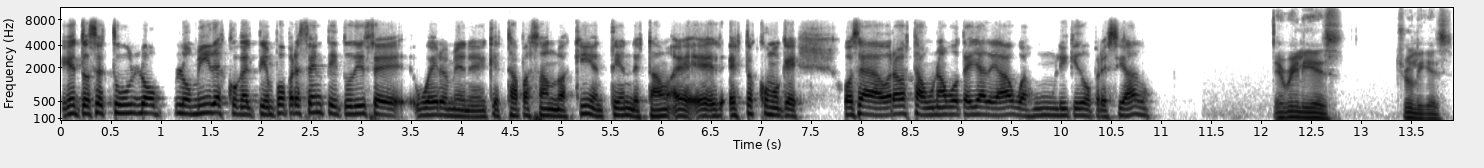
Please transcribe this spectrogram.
Y entonces tú lo, lo, mides con el tiempo presente y tú dices, wait a minute, ¿qué está pasando aquí? ¿Entiendes? Está, eh, eh, esto es como que, o sea, ahora hasta una botella de agua es un líquido preciado. It really is. Truly is.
